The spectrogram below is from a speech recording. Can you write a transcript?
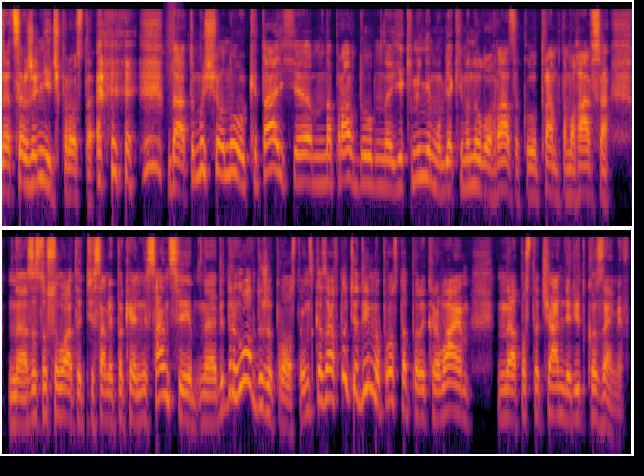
Е, Це вже ніч просто. да, тому що ну Китай е, направду, як мінімум, як і минулого разу, коли Трамп намагався застосувати ті самі пекельні санкції, відреагував дуже просто. Він сказав: ну тоді ми просто перекриваємо постачання рідкоземів.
